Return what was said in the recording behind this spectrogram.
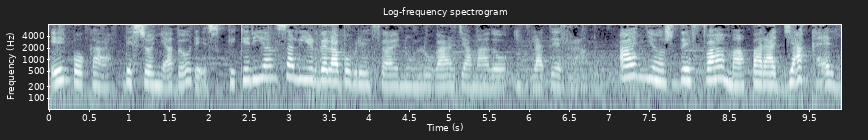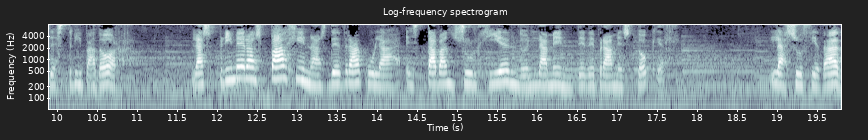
Época de soñadores que querían salir de la pobreza en un lugar llamado Inglaterra. Años de fama para Jack el Destripador las primeras páginas de Drácula estaban surgiendo en la mente de Bram Stoker. La suciedad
